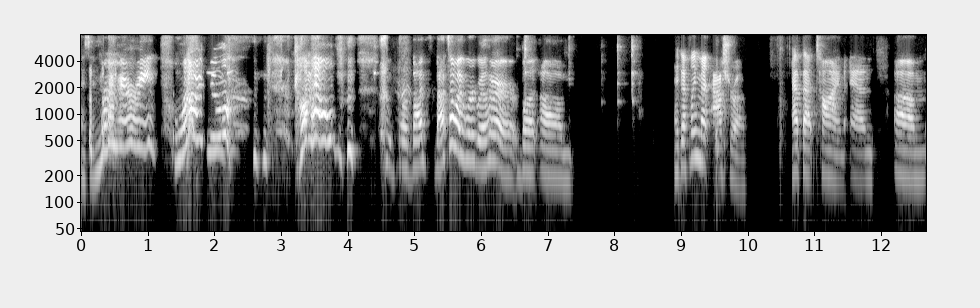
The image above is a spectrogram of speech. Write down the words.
I said, "Mother Mary, what do I do? Come help!" so that's that's how I work with her. But um, I definitely met Asherah at that time, and um,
